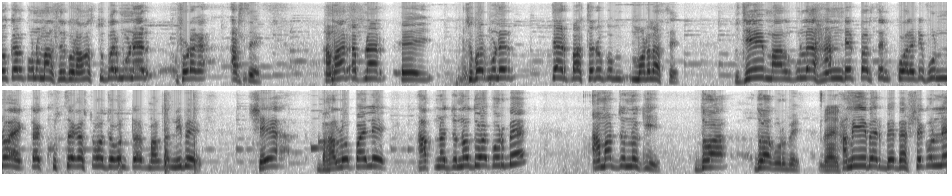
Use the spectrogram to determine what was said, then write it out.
লোকাল কোনো মাল সেল করি আমার সুপারমুনের প্রোডাক্ট আসছে। আমার আপনার এই সুপার সুপারমুনের চার পাঁচটা রকম মডেল আছে। যে মালগুলো হান্ড্রেড পার্সেন্ট কোয়ালিটিপূর্ণ একটা খুচরা কাস্টমার যখন তার মালটা নিবে সে ভালো পাইলে আপনার জন্য দোয়া করবে আমার জন্য কি? দোয়া দোয়া করবে। আমি এবার ব্যবসা করলে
